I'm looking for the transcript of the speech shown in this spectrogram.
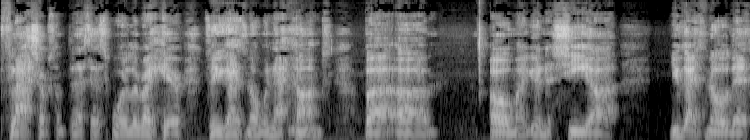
flash up something that says spoiler right here, so you guys know when that comes. But um Oh my goodness, she. uh you guys know that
